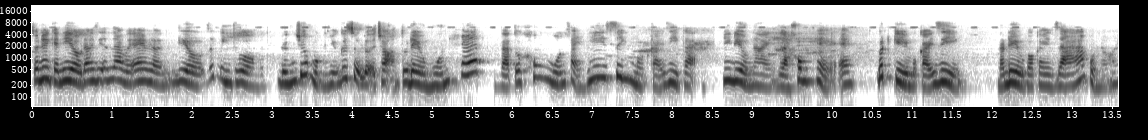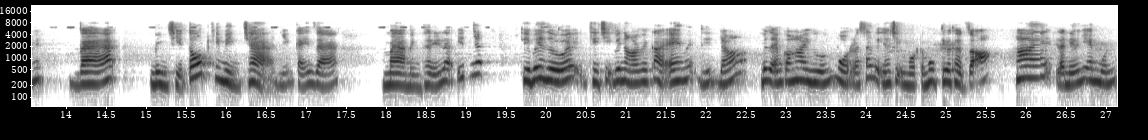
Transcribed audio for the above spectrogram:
Cho nên cái điều đang diễn ra với em là những điều rất bình thường. Đứng trước một những cái sự lựa chọn tôi đều muốn hết và tôi không muốn phải hy sinh một cái gì cả nhưng điều này là không thể bất kỳ một cái gì nó đều có cái giá của nó hết. Và mình chỉ tốt khi mình trả những cái giá mà mình thấy là ít nhất. Thì bây giờ ấy thì chị mới nói với cả em ấy thì đó bây giờ em có hai hướng. Một là xác định cho chị một cái mục tiêu thật rõ. Hai ấy, là nếu như em muốn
